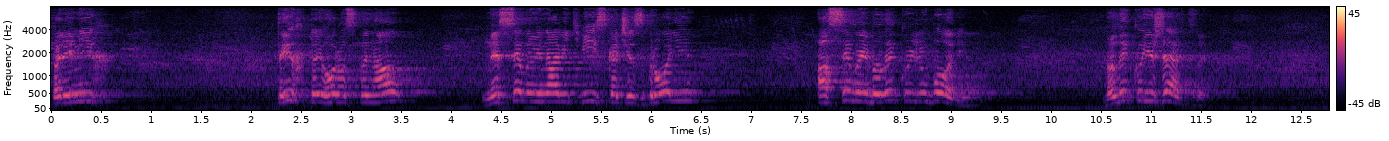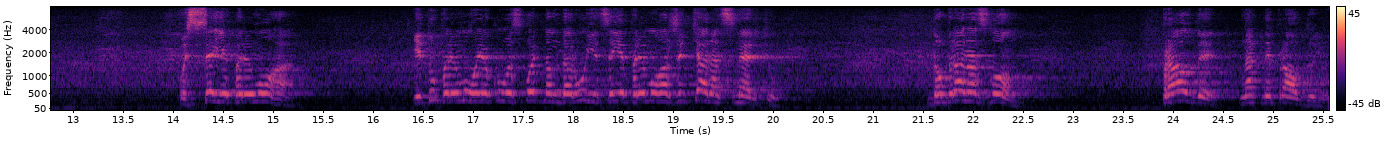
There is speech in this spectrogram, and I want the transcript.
переміг тих, хто його розпинав, не силою навіть війська чи зброї, а силою великої любові, великої жертви. Ось це є перемога. І ту перемогу, яку Господь нам дарує, це є перемога життя над смертю, добра над злом, правди над неправдою.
